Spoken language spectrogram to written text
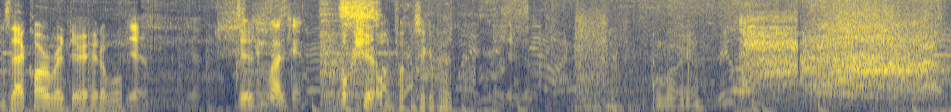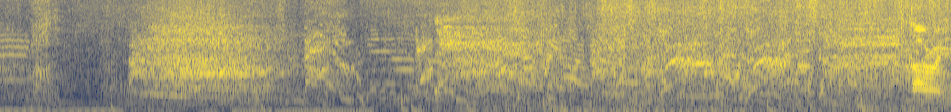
Is that car right there hittable? Yeah. It is? You can whack in. Oh shit, I'm fucking sick of bed. Yeah. There. I'm going in. Car right here.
